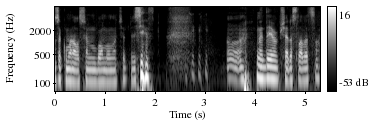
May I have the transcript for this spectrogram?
он закумарал своими бомбами, это пиздец. Не дай вообще расслабиться.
